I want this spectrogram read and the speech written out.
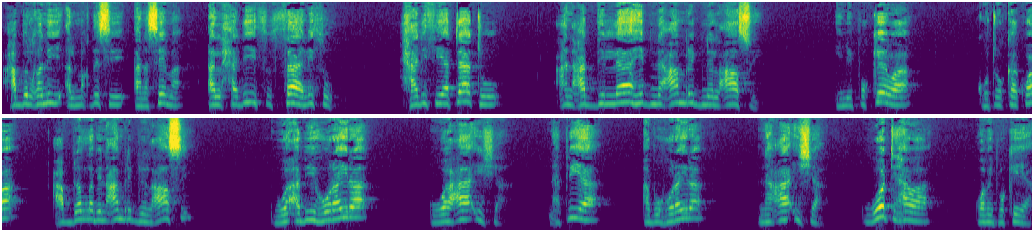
abdulghani almaqdisi anasema alhadithu thalithu. Hadithi ya tatu an abdillahi bni amri bni alasi. Imepokewa kutoka kwa abdullah bin amri bni lasi wa abi huraira wa aisha. Na pia abu huraira na aisha. Wote hawa wamepokea.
